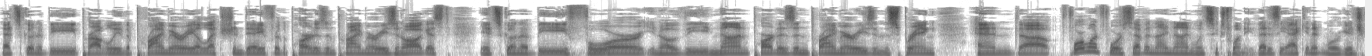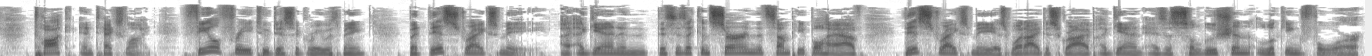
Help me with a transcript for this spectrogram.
That's going to be probably the primary election day for the partisan primaries in August. It's going to be for you know the nonpartisan primaries in the spring. And uh, four one four seven nine nine one six twenty. That is the Accunet Mortgage talk and text line. Feel free to disagree with me. But this strikes me, again, and this is a concern that some people have, this strikes me as what I describe, again, as a solution looking for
